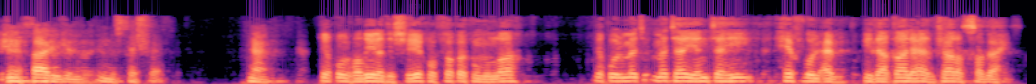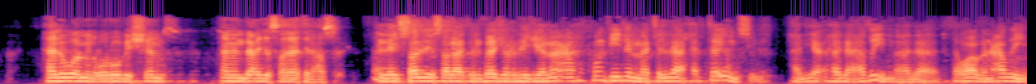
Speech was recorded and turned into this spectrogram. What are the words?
خارج المستشفى. نعم. يقول فضيلة الشيخ وفقكم الله يقول متى ينتهي حفظ العبد إذا قال أذكار الصباح؟ هل هو من غروب الشمس أم من بعد صلاة العصر؟ اللي يصلي صلاة الفجر في جماعة يكون في ذمة الله حتى يمسي. هذا عظيم هذا ثواب عظيم.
